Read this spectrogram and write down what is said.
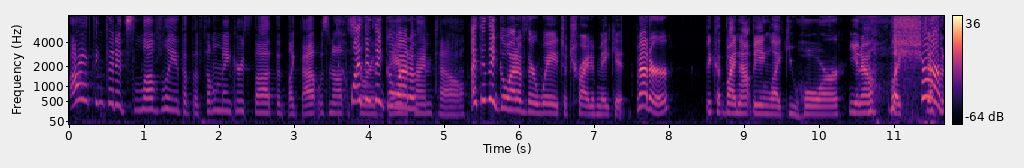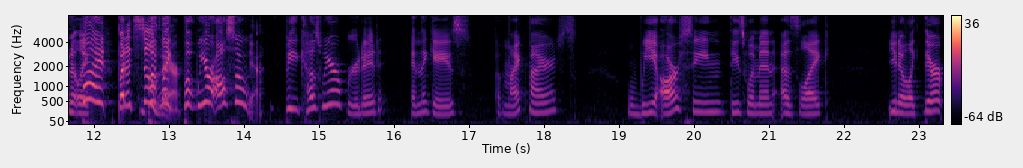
I think that it's lovely that the filmmakers thought that like that was not the Well, I think they go were out of- trying to tell. I think they go out of their way to try to make it better. Because by not being like you whore, you know, like Sure, definitely, but- but it's still but there. like, but we are also Yeah. because we are rooted in the gaze of Mike Myers. We are seeing these women as like, you know, like they're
